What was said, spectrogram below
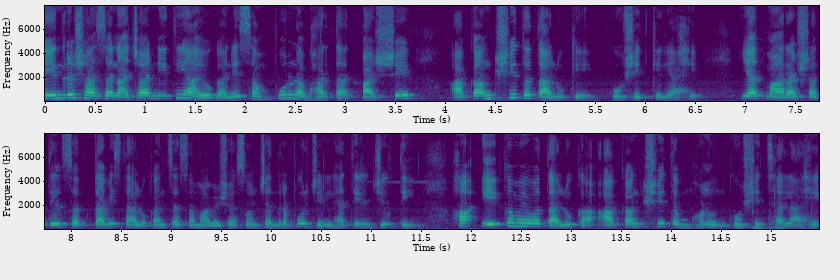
केंद्र शासनाच्या नीती आयोगाने संपूर्ण भारतात पाचशे आकांक्षित तालुके घोषित केले आहे. यात महाराष्ट्रातील सत्तावीस तालुक्यांचा समावेश असून चंद्रपूर जिल्ह्यातील जिवती हा एकमेव तालुका आकांक्षित म्हणून घोषित झाला आहे.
